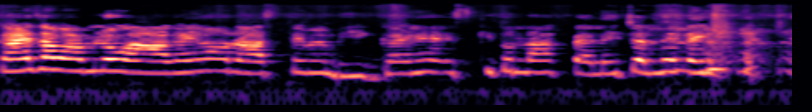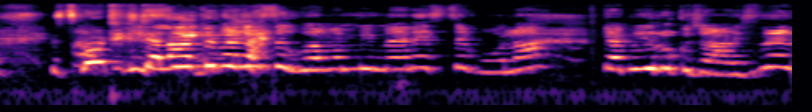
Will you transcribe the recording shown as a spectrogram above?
गाइस अब हम लोग आ गए हैं और रास्ते में भीग गए हैं। इसकी तो नाक पहले ही चलने लगी है। स्कूटी चला की वजह से हुआ मम्मी मैंने इससे बोला कि अभी रुक जा। इसने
